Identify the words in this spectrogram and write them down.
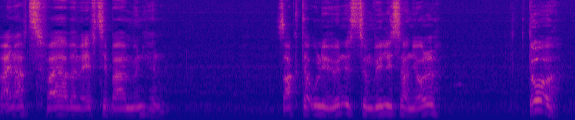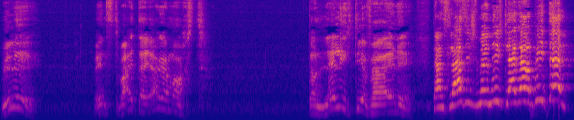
Weihnachtsfeier beim FC Bayern München. Sagt der Uli Hoeneß zum Willi Sagnol. Du, Willi, wenn's weiter Ärger machst, dann lell ich dir für eine. Das lass ich mir nicht länger bieten!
